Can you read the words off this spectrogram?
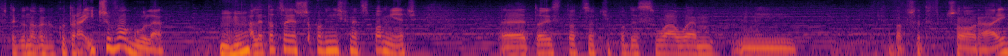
w tego nowego Kotora i czy w ogóle. Mhm. Ale to, co jeszcze powinniśmy wspomnieć, to jest to, co ci podesłałem hmm, chyba przedwczoraj.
